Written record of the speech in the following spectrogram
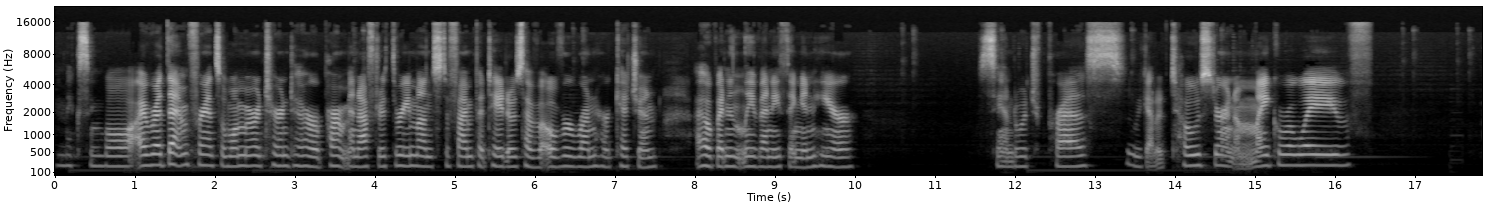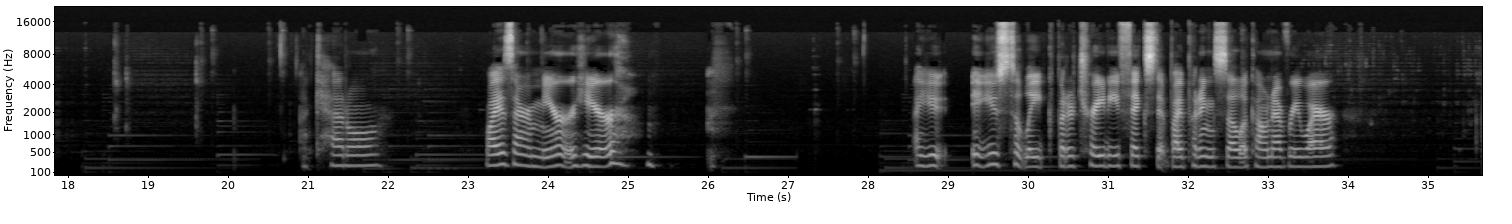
Mixing bowl. I read that in France, a woman returned to her apartment after three months to find potatoes have overrun her kitchen. I hope I didn't leave anything in here sandwich press. We got a toaster and a microwave. A kettle. Why is there a mirror here? I it used to leak, but a tradie fixed it by putting silicone everywhere.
